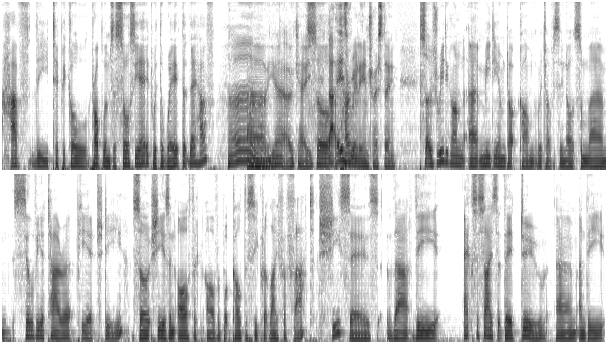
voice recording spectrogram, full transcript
have the typical problems associated with the weight that they have. Oh, Um, yeah, okay. so that is really interesting. So I was reading on uh, Medium.com, which obviously knows some um, Sylvia Tara, PhD. So she is an author of a book called The Secret Life of Fat. She says that the exercise that they do um, and the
